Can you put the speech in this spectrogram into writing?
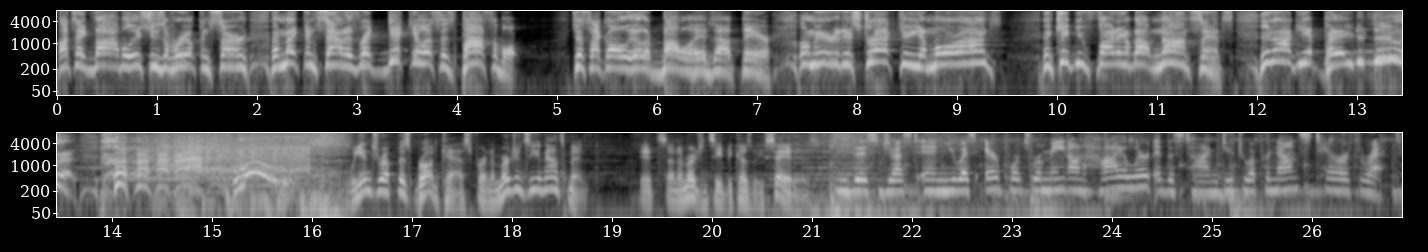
I take viable issues of real concern and make them sound as ridiculous as possible. Just like all the other bobbleheads out there. I'm here to distract you, you morons and keep you fighting about nonsense. And I get paid to do it. we interrupt this broadcast for an emergency announcement. It's an emergency because we say it is. This just in U.S. airports remain on high alert at this time due to a pronounced terror threat.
